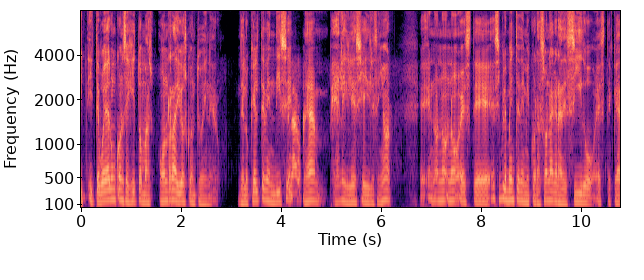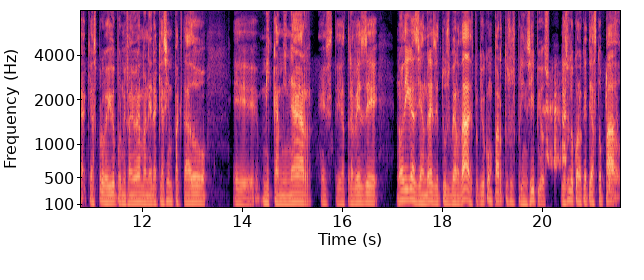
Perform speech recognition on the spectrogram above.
y- y te voy a dar un consejito más. Honra a Dios con tu dinero. De lo que Él te bendice, Claro que vea, ve a la iglesia y dile, Señor, eh, no, no, no, este, es simplemente de mi corazón agradecido este, que, que has proveído por mi familia de una manera que has impactado eh, mi caminar este, a través de, no digas de Andrés, de tus verdades, porque yo comparto sus principios y eso es lo con lo que te has topado.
